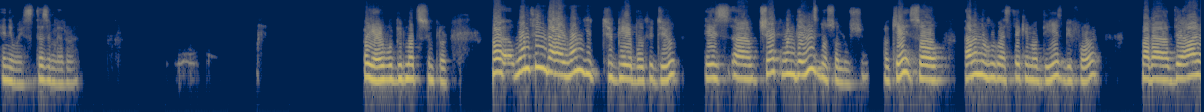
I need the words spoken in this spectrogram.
anyways, doesn't matter. But yeah, it would be much simpler. But one thing that I want you to be able to do is uh, check when there is no solution. Okay, so I don't know who has taken ODEs before, but uh, there are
